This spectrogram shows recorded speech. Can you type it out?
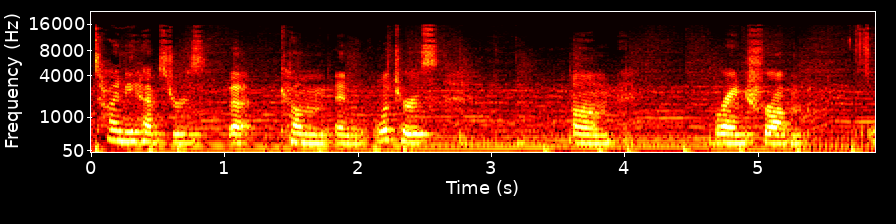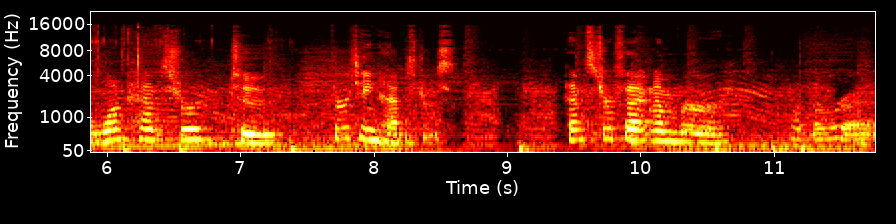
tiny hamsters that come in litters um, range from one hamster to 13 hamsters. Hamster fact number. What number at?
